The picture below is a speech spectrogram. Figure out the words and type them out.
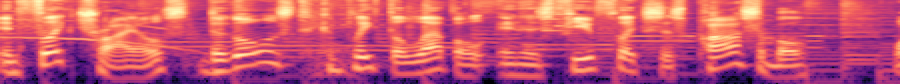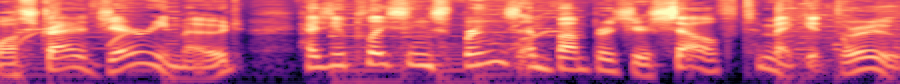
In Flick Trials, the goal is to complete the level in as few flicks as possible, while Strategery mode has you placing springs and bumpers yourself to make it through.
